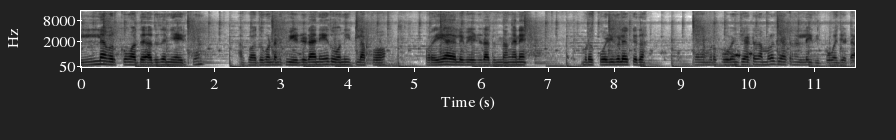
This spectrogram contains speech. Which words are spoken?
എല്ലാവർക്കും അത് അത് തന്നെയായിരിക്കും. അപ്പോൾ അതുകൊണ്ട് എനിക്ക് വീടിടാനേ തോന്നിയിട്ടില്ല. അപ്പോൾ കുറേ ആയല്ലോ വീടിടാതൊന്നും അങ്ങനെ നമ്മുടെ കോഴികളെയൊക്കെ ഇതാ നമ്മുടെ പൂവൻ ചേട്ടൻ നമ്മളെ ചേട്ടനല്ല ഇത്. പൂവൻ ചേട്ടാ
